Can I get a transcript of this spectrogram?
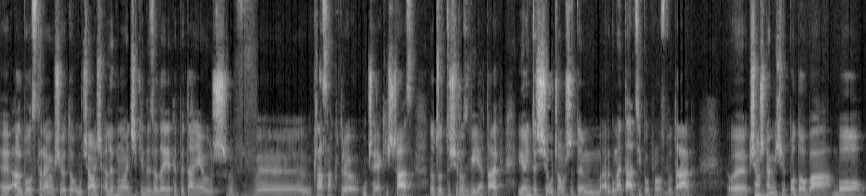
e, albo starają się to uciąć, ale w momencie, kiedy zadaję te pytania już w klasach, które uczę jakiś czas, no to to się rozwija, tak? I oni też się uczą przy tym argumentacji po prostu, tak? E, Książka mi się podoba, bo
